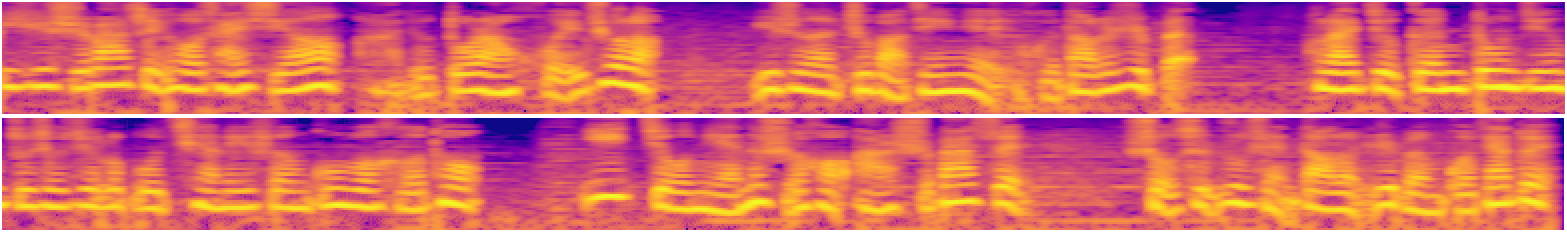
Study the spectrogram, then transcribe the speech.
必须十八岁以后才行啊，就都让回去了。于是呢，久保建英也回到了日本，后来就跟东京足球俱乐部签了一份工作合同。一九年的时候啊，十八岁首次入选到了日本国家队。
